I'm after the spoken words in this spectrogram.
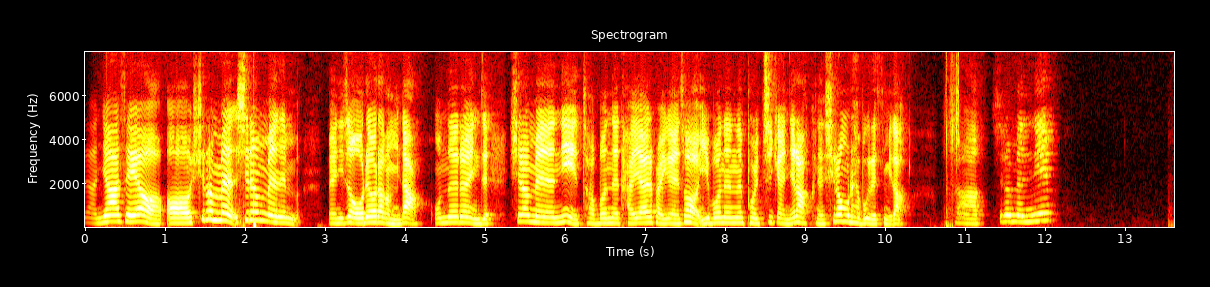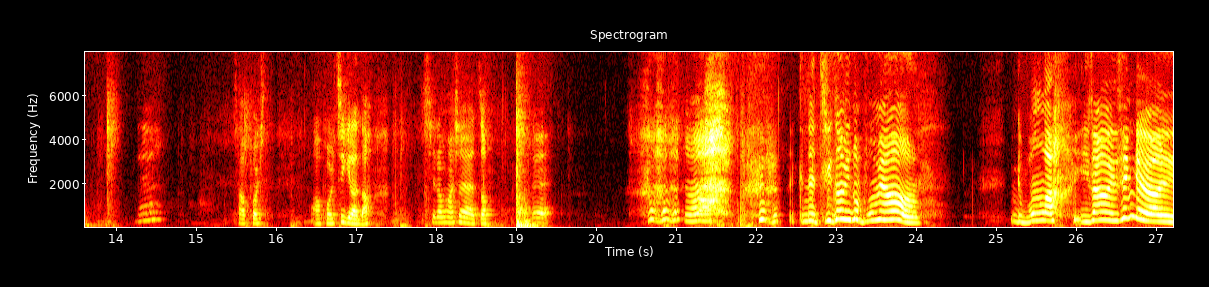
네, 안녕하세요. 어, 실험맨, 실험맨 매니저 오레오라고 합니다. 오늘은 이제 실험맨이 저번에 다이아를 발견해서 이번에는 벌칙이 아니라 그냥 실험으로 해보기로 했습니다. 자, 실험맨님. 네. 자, 벌, 아, 벌칙이란다. 실험하셔야죠. 네. 아, 근데 지금 이거 보면 이게 뭔가 이상하게 생겨요.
